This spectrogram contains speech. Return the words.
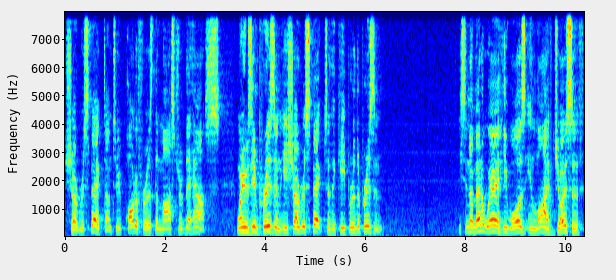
showed respect unto Potiphar as the master of the house. When he was in prison, he showed respect to the keeper of the prison. You see, no matter where he was in life, Joseph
